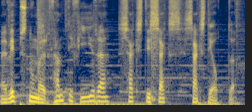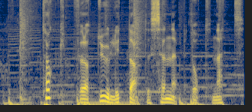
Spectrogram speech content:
med VIPS nummer 54 66 68. Takk for at du lytta til sennep.nett.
